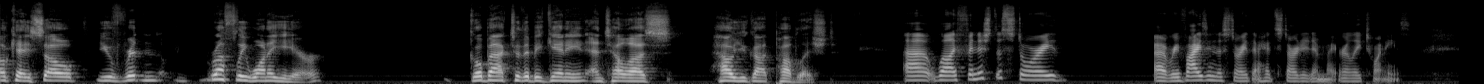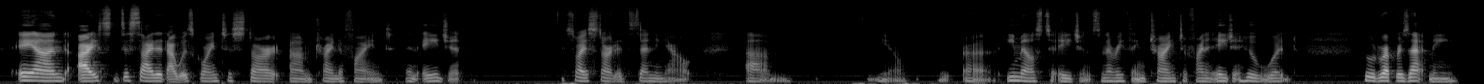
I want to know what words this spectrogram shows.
okay, so you've written roughly one a year. Go back to the beginning and tell us how you got published. Uh, well, I finished the story, uh, revising the story that I had started in my early 20s. And I decided I was going to start um, trying to find an agent. So I started sending out, um, you know, uh, emails to agents and everything, trying to find an agent who would, who would represent me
